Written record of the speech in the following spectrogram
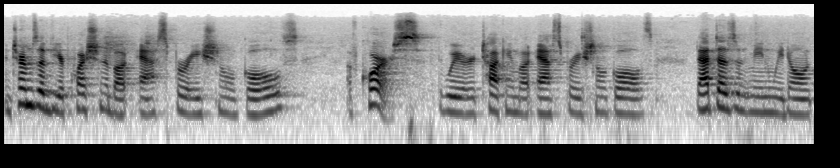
In terms of your question about aspirational goals, of course, we're talking about aspirational goals. That doesn't mean we don't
